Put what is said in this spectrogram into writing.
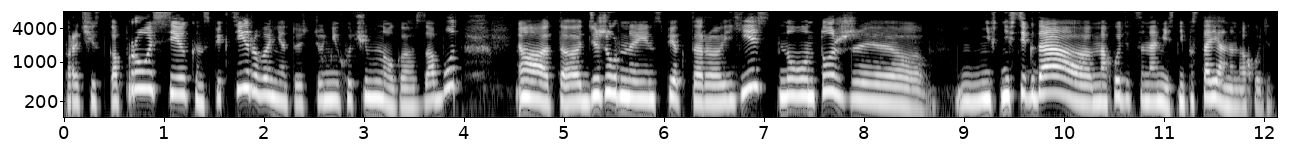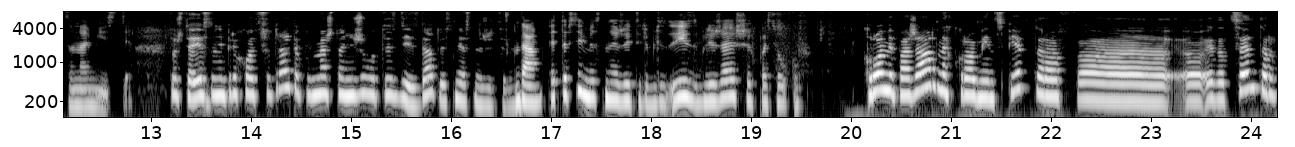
прочистка просек, инспектирование. То есть у них очень много забот. А, т- дежурный инспектор есть, но он тоже э, не, не всегда находится на месте, не постоянно находится на месте. Слушайте, а если они приходят с утра, я так понимаю, что они живут и здесь, да? То есть местные жители. Да, это все местные жители из ближайших поселков. Кроме пожарных, кроме инспекторов, э, э, этот центр,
